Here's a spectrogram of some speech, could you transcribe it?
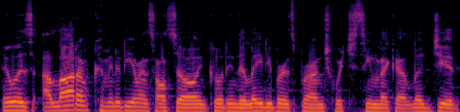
There was a lot of community events also, including the Ladybirds brunch, which seemed like a legit,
